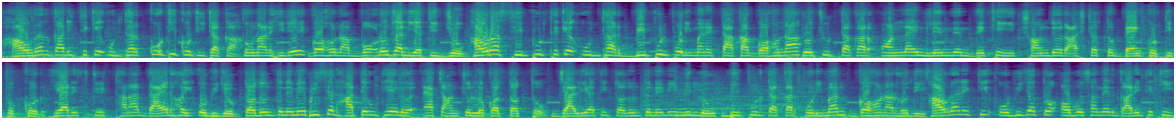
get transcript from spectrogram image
হাওড়ার গাড়ি থেকে উদ্ধার কোটি কোটি টাকা। সোনার হিরে গহনা বড় জালিয়াতির যোগ। হাওড়া শিবপুর থেকে উদ্ধার বিপুল পরিমাণে টাকা গহনা। প্রচুর টাকার অনলাইন লেনদেন দেখেই সন্দেহ রাষ্ট্রায়ত্ত ব্যাংক কর্তৃপক্ষর। হেয়ার স্ট্রিট থানার দায়ের হয় অভিযোগ। তদন্ত নেমে পুলিশের হাতে উঠে এলো এক চাঞ্চল্যকর তথ্য। জালিয়াতি তদন্ত নেমেই মিলল বিপুল টাকার পরিমাণ গহনার হদিস হাওড়ার একটি অভিজাত অবসানের গাড়ি থেকেই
